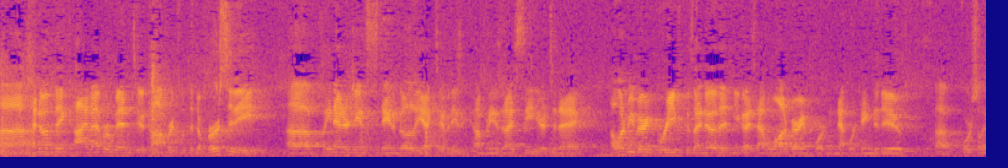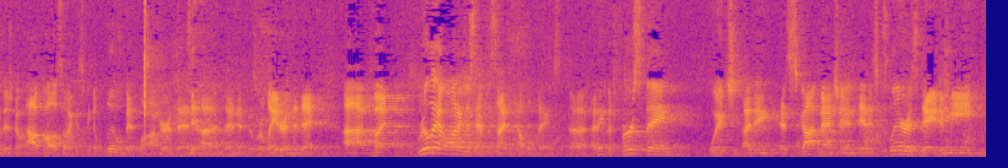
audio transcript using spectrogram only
Uh, I don't think I've ever been to a conference with the diversity of clean energy and sustainability activities and companies that I see here today. I want to be very brief because I know that you guys have a lot of very important networking to do. Uh, fortunately, there's no alcohol, so I can speak a little bit longer than, uh, than if it were later in the day. Uh, but really, I want to just emphasize a couple things. Uh, I think the first thing which I think, as Scott mentioned, it is clear as day to me,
